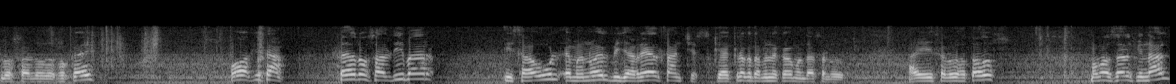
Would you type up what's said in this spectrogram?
los saludos, ¿ok? Oh, aquí está. Pedro Saldívar y Saúl Emanuel Villarreal Sánchez, que creo que también le acabo de mandar saludos. Ahí saludos a todos. Vamos a hacer el final.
